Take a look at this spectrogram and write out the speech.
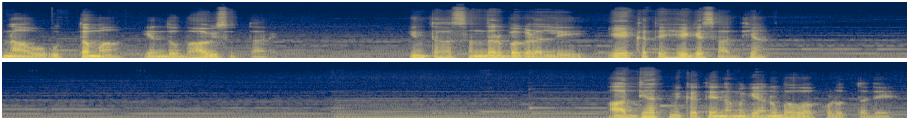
ನಾವು ಉತ್ತಮ ಎಂದು ಭಾವಿಸುತ್ತಾರೆ. ಇಂತಹ ಸಂದರ್ಭಗಳಲ್ಲಿ ಏಕತೆ ಹೇಗೆ ಸಾಧ್ಯ? ಆಧ್ಯಾತ್ಮಿಕತೆ ನಮಗೆ ಅನುಭವ ಕೊಡುತ್ತದೆ.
